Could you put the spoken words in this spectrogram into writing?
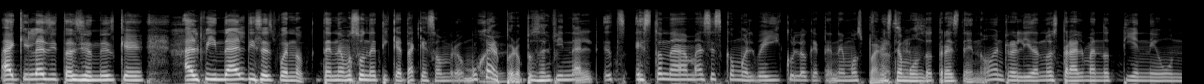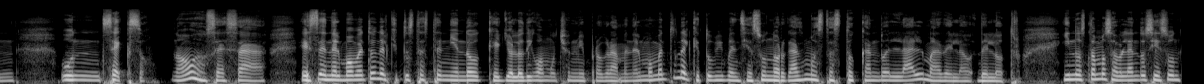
aquí la situación es que al final dices, bueno, tenemos una etiqueta que es hombre o mujer, Sí. pero pues al final es- esto nada más es como el vehículo que tenemos para este Así es. mundo 3D, ¿no? En realidad nuestra alma no tiene un, un sexo. ¿No? O sea, esa, es en el momento en el que tú estás teniendo, que yo lo digo mucho en mi programa, en el momento en el que tú vivencias un orgasmo, estás tocando el alma de la- del otro. Y no estamos hablando si es un,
